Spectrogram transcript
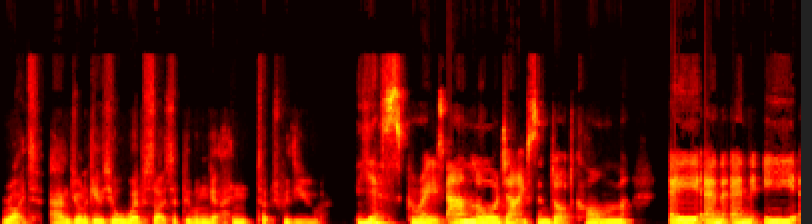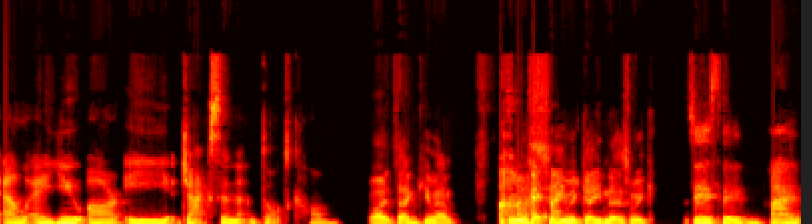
Right. Anne, do you want to give us your website so people can get in touch with you? Yes, great. AnneLaure-Jackson.com. A N N E L A U R E Jackson.com. Right. Thank you, Anne. We will right, see you again next week. See you soon. Bye.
